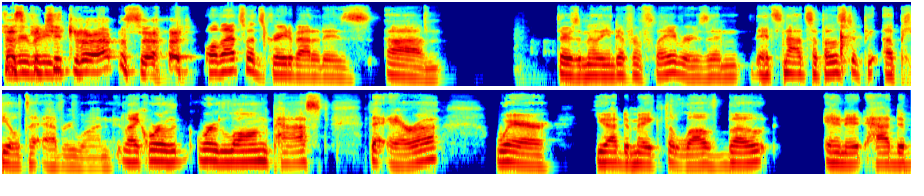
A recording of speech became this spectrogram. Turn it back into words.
this particular episode. Well, that's what's great about it is um, there's a million different flavors, and it's not supposed to p- appeal to everyone. Like we're we're long past the era where you had to make the Love Boat, and it had to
